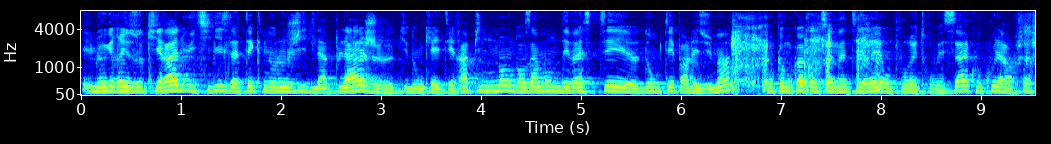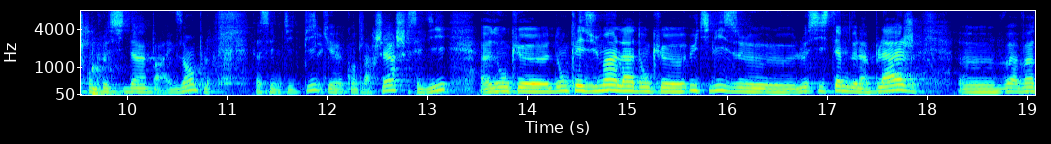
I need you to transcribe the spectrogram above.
Le réseau Chiral utilise la technologie de la plage, euh, qui, donc, a été rapidement dans un monde dévasté, euh, dompté par les humains. Donc, comme quoi, quand a un intérêt, on pourrait trouver ça. Coucou la recherche contre le sida, par exemple. Ça, c'est une petite pique euh, contre la recherche, c'est dit. donc, donc, les humains, là, donc, utilisent le système de la plage euh, va,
